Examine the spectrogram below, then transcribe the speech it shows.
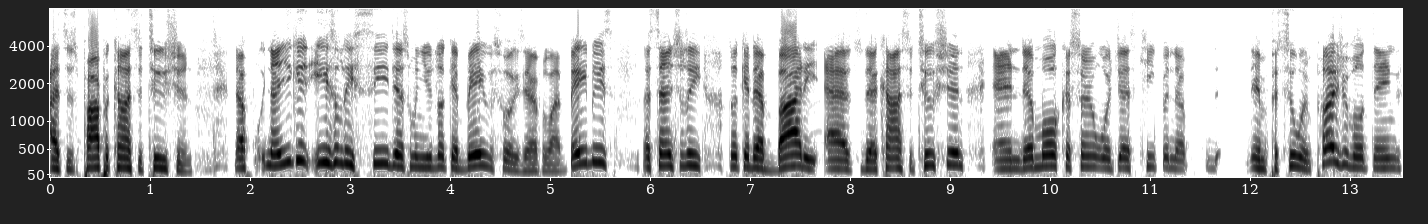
as his proper constitution. Now, now you can easily see this when you look at babies, for example. Like babies essentially look at their body as their constitution, and they're more concerned with just keeping the in pursuing pleasurable things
